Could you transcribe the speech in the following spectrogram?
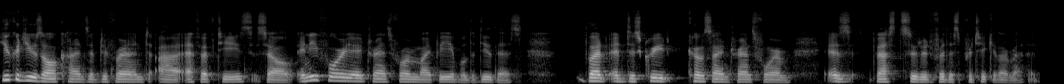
You could use all kinds of different uh, FFTs. So any Fourier transform might be able to do this, but a discrete cosine transform is best suited for this particular method.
